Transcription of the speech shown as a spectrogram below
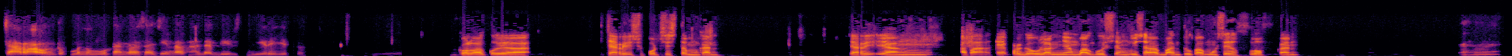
cara untuk menumbuhkan rasa cinta terhadap diri sendiri gitu? Kalau aku ya cari support system kan, cari yang apa kayak pergaulan yang bagus yang bisa bantu kamu self love kan. Mhm.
